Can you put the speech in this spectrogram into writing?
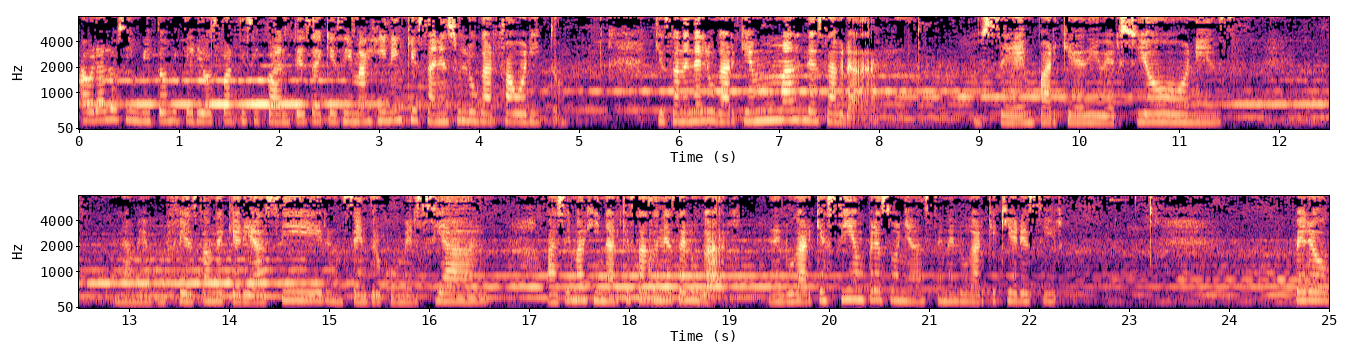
Ahora los invito, mis queridos participantes, a que se imaginen que están en su lugar favorito, que están en el lugar que más les agrada. No sé, un parque de diversiones, la mejor fiesta donde querías ir, un centro comercial. Vas a imaginar que estás en ese lugar, en el lugar que siempre soñaste, en el lugar que quieres ir. Pero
